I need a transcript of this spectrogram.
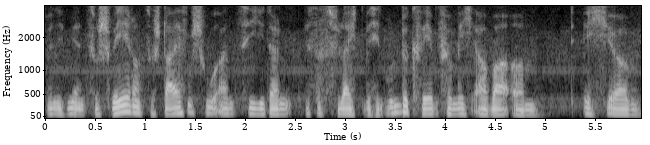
Wenn ich mir einen zu schweren, zu steifen Schuh anziehe, dann ist es vielleicht ein bisschen unbequem für mich, aber ähm, ich ähm,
